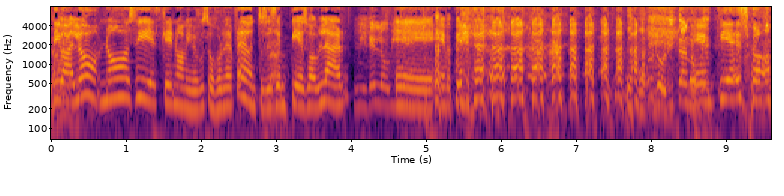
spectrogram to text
Digo, aló, no, sí, es que no, a mí me gustó Jorge Alfredo, entonces empiezo a hablar hablar, Mírenlo bien. eh, empie- Ahorita no me- empiezo,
